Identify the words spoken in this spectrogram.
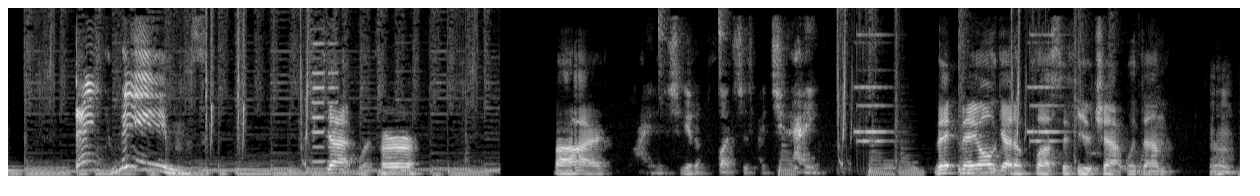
Dank memes! Chat with her. Bye. Why did she get a plus just by chatting? They, they all get a plus if you chat with them. Hmm.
